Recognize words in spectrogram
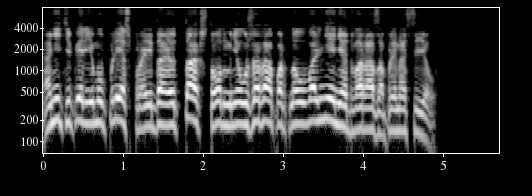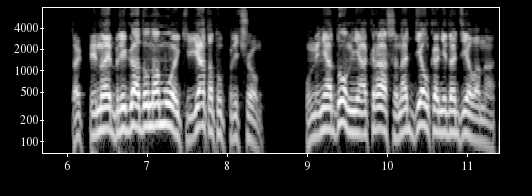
Они теперь ему плешь проедают так, что он мне уже рапорт на увольнение два раза приносил. Так пинай бригаду на мойке, я-то тут при чем? У меня дом не окрашен, отделка не доделана.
